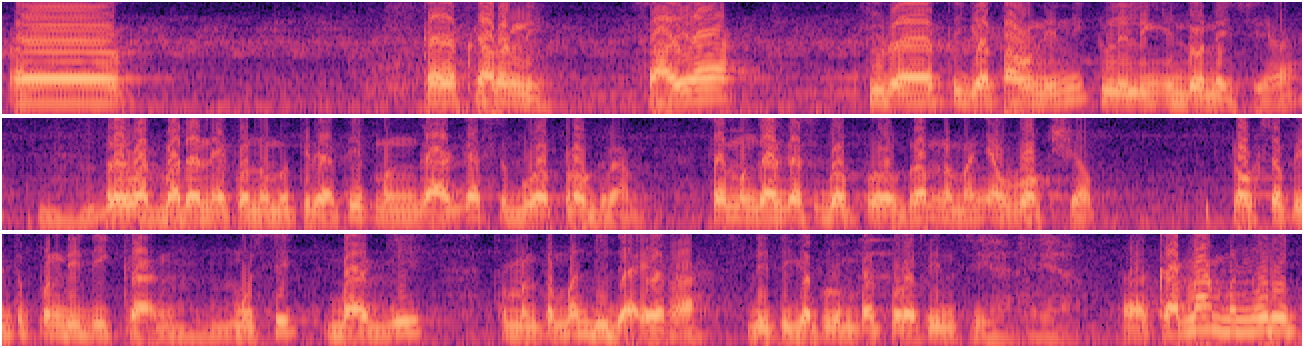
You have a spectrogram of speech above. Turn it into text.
Eh, kayak sekarang nih, saya sudah tiga tahun ini keliling Indonesia lewat Badan Ekonomi Kreatif menggagas sebuah program. Saya menggagas sebuah program namanya workshop. Workshop itu pendidikan musik bagi teman-teman di daerah di 34 provinsi. Iya, iya. Eh, karena menurut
